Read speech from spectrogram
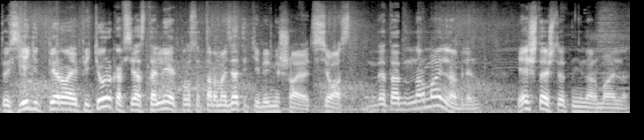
То есть едет первая пятерка, все остальные просто тормозят и тебе мешают. Все, это нормально, блин? Я считаю, что это ненормально.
